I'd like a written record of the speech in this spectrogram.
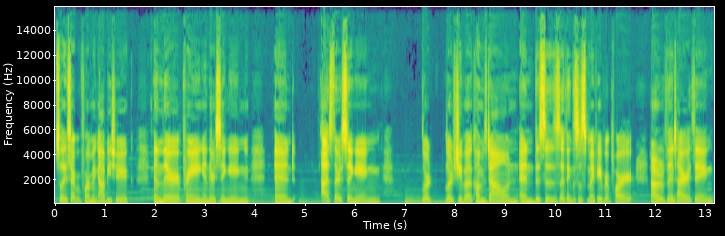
so they start performing Abhishek, and they're praying and they're singing, and as they're singing, Lord Lord Shiva comes down, and this is I think this is my favorite part out of the entire thing.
